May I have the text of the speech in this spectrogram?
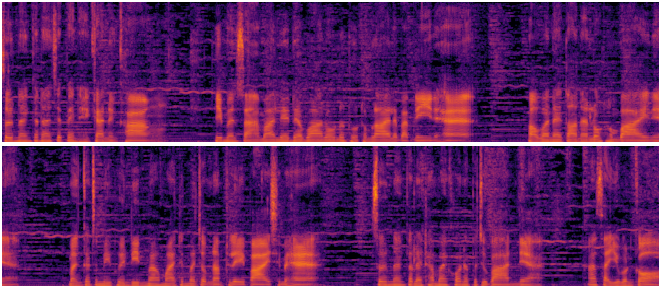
ซึ่งนั่นก็น่าจะเป็นเหตุการณ์หนึ่งครั้ง ที่มันสามารถเรียกได้ว่าโลกนั้นถูกทำลายอะไรแบบนี้นะฮะเพราะว่าในตอนนั้นโลกทั้งใบเนี่ยมันก็จะมีพื้นดินมากมายที่มันจมน้ำทะเลไปใช่ไหมฮะซึ่งนั่นก็เลยทำให้คนในปัจจุบันเนี่ยอาศัยอยู่บนเกาะ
